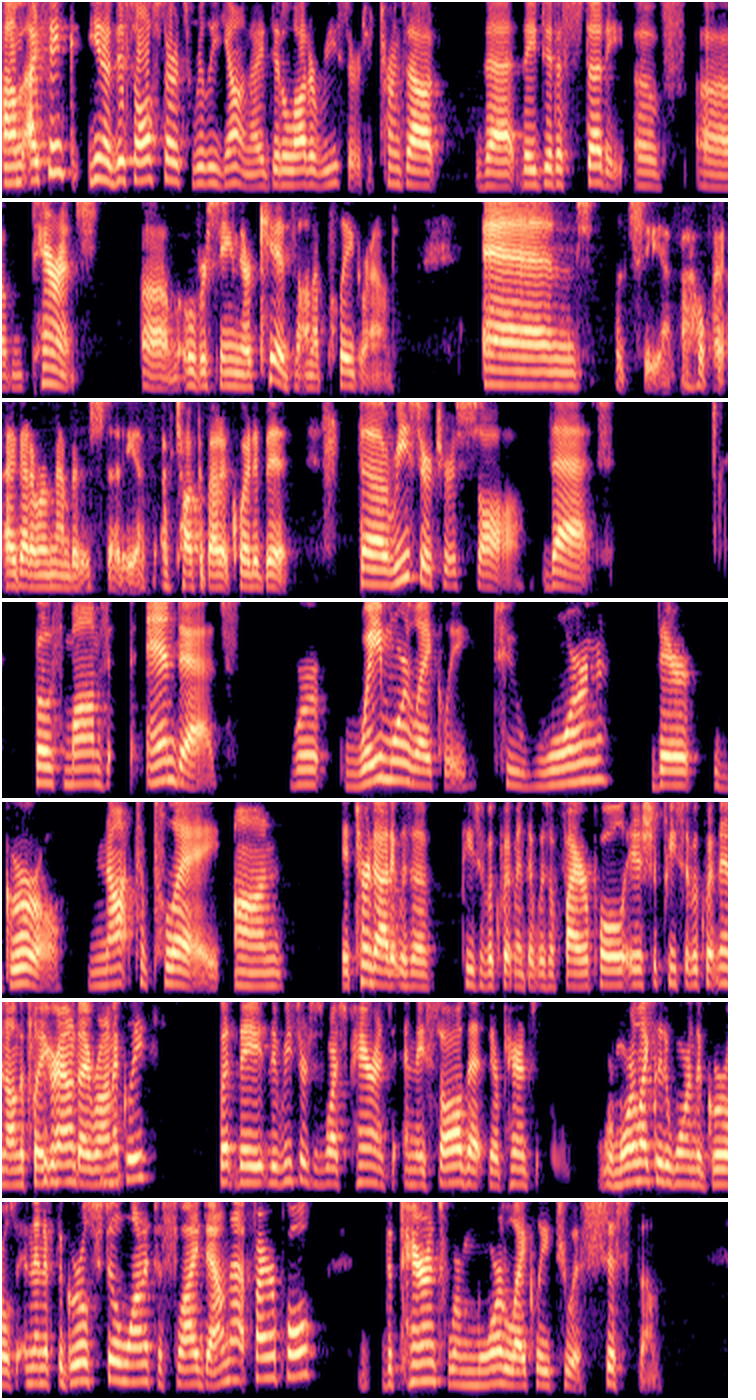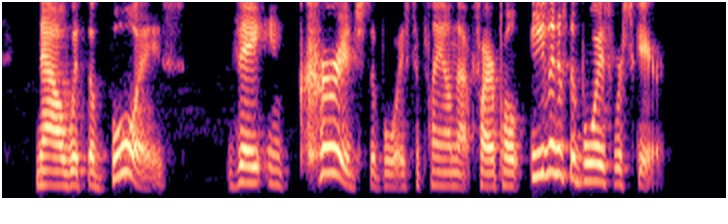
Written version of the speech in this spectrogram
Um, I think you know this all starts really young. I did a lot of research. It turns out that they did a study of um, parents um, overseeing their kids on a playground. And let's see, I hope I, I got to remember this study. I've, I've talked about it quite a bit. The researchers saw that both moms and dads were way more likely to warn their girl not to play on it turned out it was a piece of equipment that was a fire pole ish piece of equipment on the playground, mm-hmm. ironically. Mm-hmm. But they, the researchers watched parents and they saw that their parents were more likely to warn the girls. And then if the girls still wanted to slide down that fire pole, the parents were more likely to assist them. Now, with the boys, they encouraged the boys to play on that fire pole, even if the boys were scared.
